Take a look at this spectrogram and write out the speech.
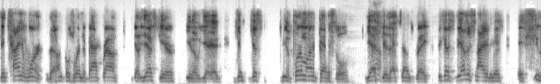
They kind of weren't. The uncles were in the background. You know, yes, dear. You know, yeah, just just you know, put them on a pedestal. Yes, dear. That sounds great. Because the other side of it is, if you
